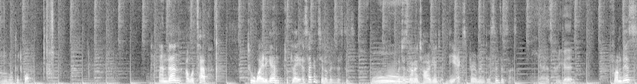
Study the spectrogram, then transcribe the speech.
I will go to 12. And then I will tap two wide again to play a second seal of existence, Ooh. which is going to target the experiment synthesizer. Yeah, that's pretty good. From this,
